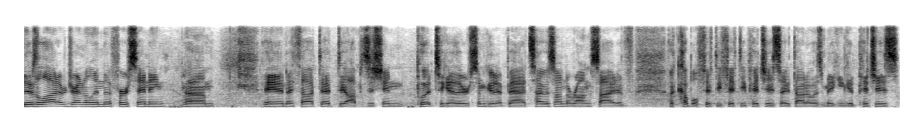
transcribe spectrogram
there's a lot of adrenaline in the first inning, um, and I thought that the opposition put together some good at bats. I was on the wrong side of a couple 50-50 pitches. I thought I was making good pitches,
